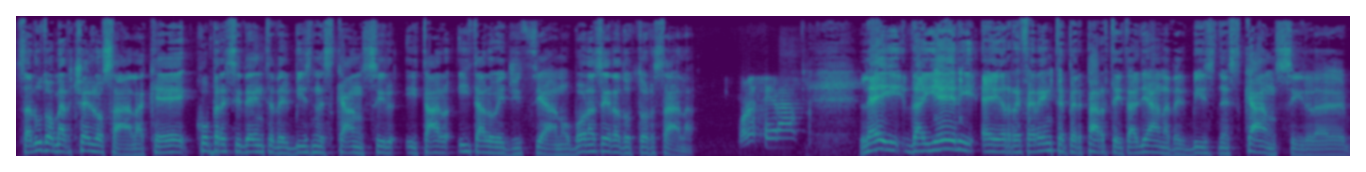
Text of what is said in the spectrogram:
saluto Marcello Sala che è copresidente del Business Council italo- italo-egiziano. Buonasera, dottor Sala. Buonasera. Lei da ieri è il referente per parte italiana del Business Council,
